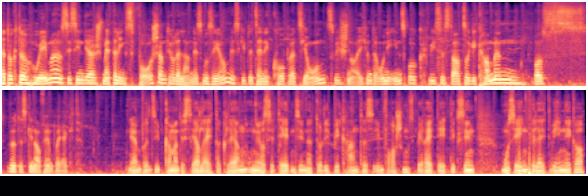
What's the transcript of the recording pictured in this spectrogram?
Herr Dr. Huemer, Sie sind ja Schmetterlingsforscher am Tiroler Landesmuseum. Es gibt jetzt eine Kooperation zwischen euch und der Uni Innsbruck. Wie ist es dazu gekommen? Was wird es genau für ein Projekt? Ja, im Prinzip kann man das sehr leicht erklären. Universitäten sind natürlich bekannt, dass sie im Forschungsbereich tätig sind, Museen vielleicht weniger,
